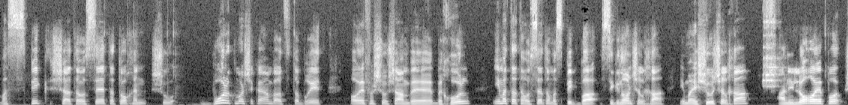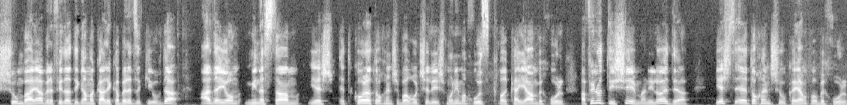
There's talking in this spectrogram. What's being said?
מספיק שאתה עושה את התוכן שהוא בול כמו שקיים בארצות הברית, או איפשהו שם בחו"ל, אם אתה, אתה עושה אותו מספיק בסגנון שלך, עם האישיות שלך, אני לא רואה פה שום בעיה, ולפי דעתי גם הקהל יקבל את זה, כי עובדה, עד היום, מן הסתם, יש את כל התוכן שבערוץ שלי, 80% כבר קיים בחו"ל, אפילו 90, אני לא יודע. יש uh, תוכן שהוא קיים כבר בחו"ל,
